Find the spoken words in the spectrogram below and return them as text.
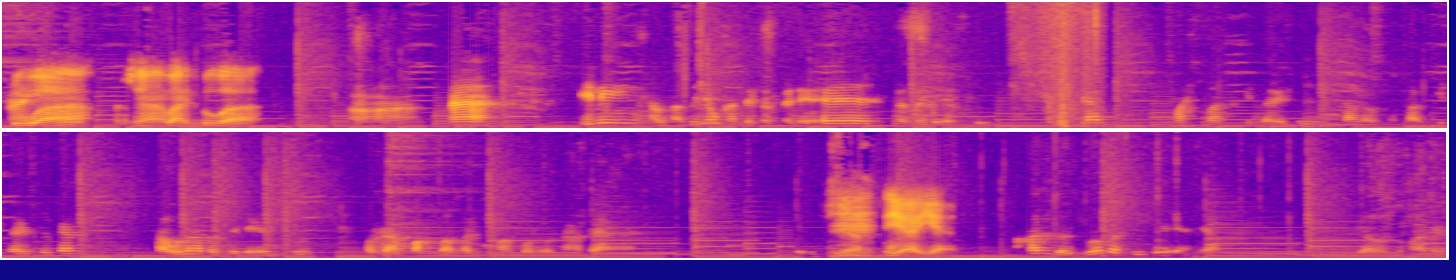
Nah, Dua, itu. harusnya warik dua. Ah, nah ini salah satunya UKT PPDS PPDS itu kan mas-mas kita itu kalau kakak kita itu kan tahulah PPDS itu terdampak banget sama corona dan jadi Hmm, iya iya. Kan udah dua apa tiga ya yang meninggal kemarin.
